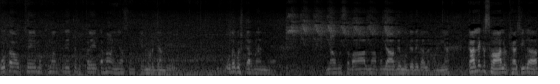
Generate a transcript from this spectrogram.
ਉਹ ਤਾਂ ਉੱਥੇ ਮੁੱਖ ਮੰਤਰੀ ਦੇ ਚੁਟਕਲੇ ਕਹਾਣੀਆਂ ਸੁਣ ਕੇ ਮੁੜ ਜਾਂਦੇ ਆ। ਉਹਦਾ ਕੁਝ ਕਰਨਾ ਨਹੀਂ ਹੈ। ਨਾ ਕੋਈ ਸਵਾਲ, ਨਾ ਪੰਜਾਬ ਦੇ ਮੁੱਦੇ ਤੇ ਗੱਲ ਹੋਣੀ ਆ। ਕੱਲ ਇੱਕ ਸਵਾਲ ਉੱਠਿਆ ਸੀਗਾ,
